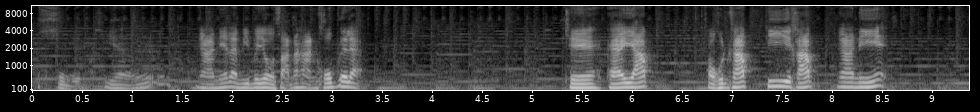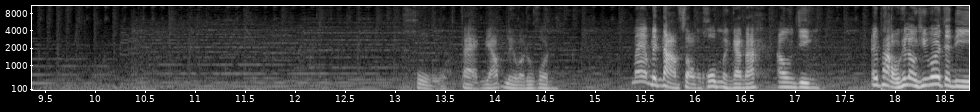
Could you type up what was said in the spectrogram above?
โอ้โหเฮียงานนี้แหละมีประโยชน์สารอาหารครบเลยแหละโอเค แพ้ยับ ขอบคุณครับ พี่ครับ งานนี้ โห แตกยับเลยว่ะทุกคน แม่งเป็นดาบสองคมเหมือนกันนะ เอาจริง ไอ้เผ่าที่เราคิดว่าจะดี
